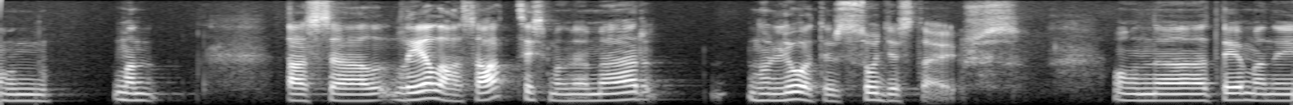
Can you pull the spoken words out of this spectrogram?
un man tās uh, lielās acis man vienmēr nu, ļoti ir suģestējušas. Un uh, tie mani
